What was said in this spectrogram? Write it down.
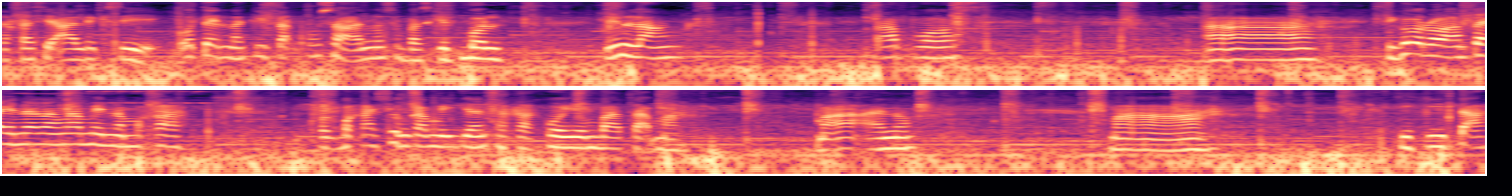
Tsaka si Alex, si Hotel, nakita ko sa ano sa basketball. Yun lang. Tapos, ah, siguro, antayin na lang namin na maka pagbakasyon kami dyan sa kako yung bata ma maano ma kikita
